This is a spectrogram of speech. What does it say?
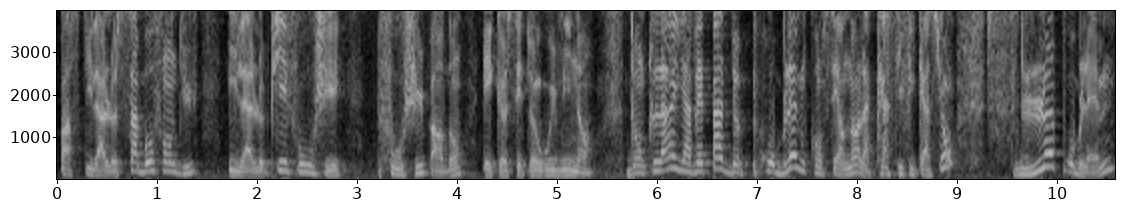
Parce qu'il a le sabot fendu, il a le pied fourché, fourchu, pardon, et que c'est un ruminant. Donc là, il n'y avait pas de problème concernant la classification. Le problème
